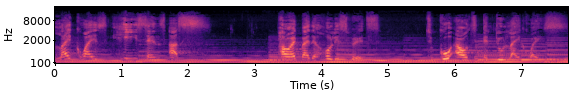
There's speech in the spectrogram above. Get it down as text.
likewise he sends us, powered by the Holy Spirit, to go out and do likewise.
